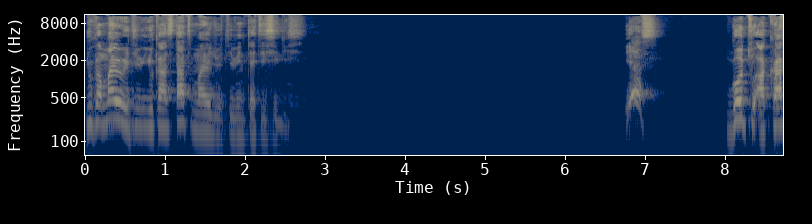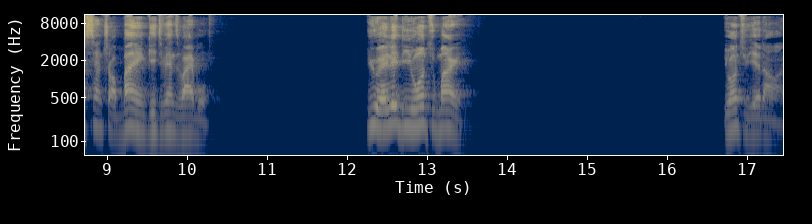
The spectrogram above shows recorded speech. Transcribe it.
You can marry with you can start marriage with even 30 cedis. Yes. Go to Accra Central, buy engagement Bible. You a lady, you want to marry. You want to hear that one?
